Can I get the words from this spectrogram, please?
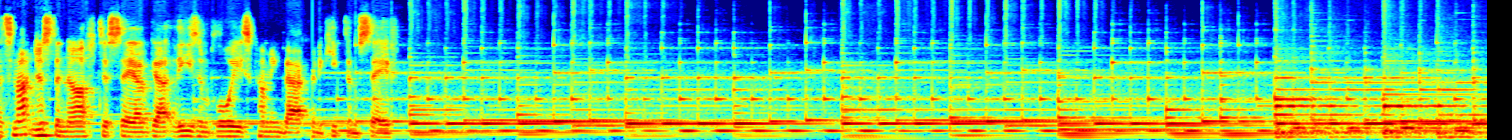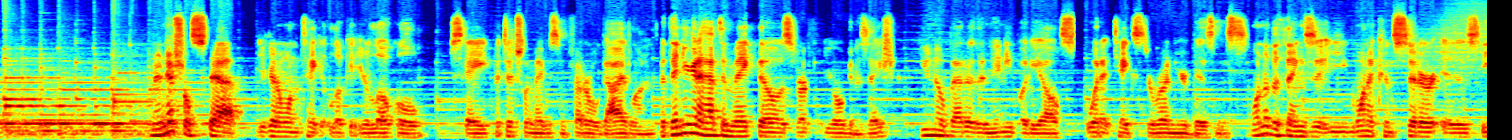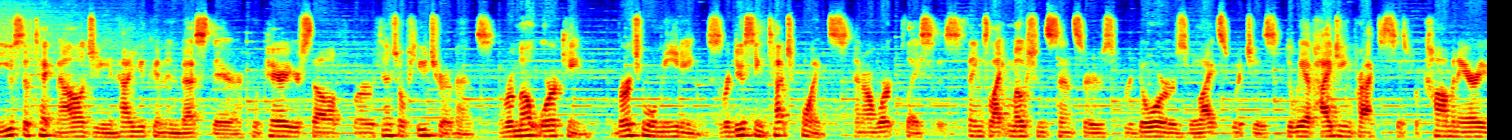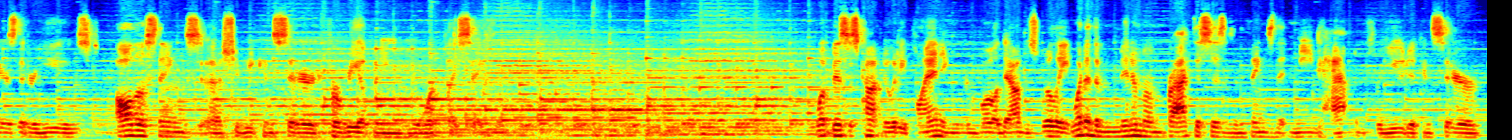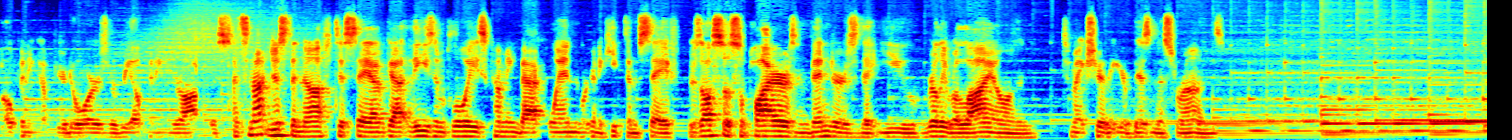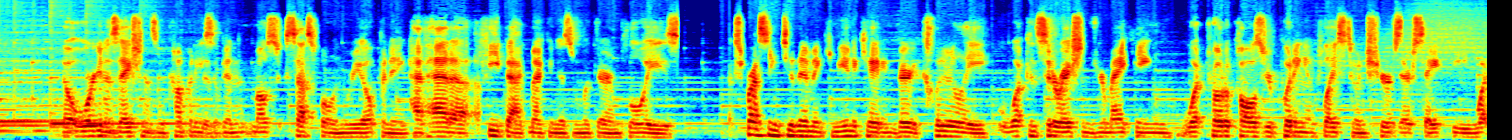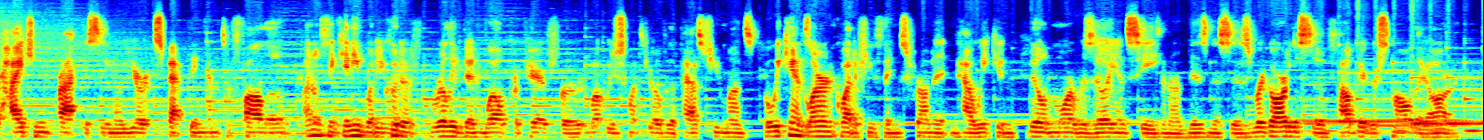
It's not just enough to say, I've got these employees coming back, I'm going to keep them safe. Initial step, you're going to want to take a look at your local, state, potentially maybe some federal guidelines. But then you're going to have to make those for your organization. You know better than anybody else what it takes to run your business. One of the things that you want to consider is the use of technology and how you can invest there. Prepare yourself for potential future events. Remote working, virtual meetings, reducing touch points in our workplaces, things like motion sensors for doors or light switches. Do we have hygiene practices for common areas that are used? All those things uh, should be considered for reopening your workplace safely what business continuity planning would boil down is really what are the minimum practices and things that need to happen for you to consider opening up your doors or reopening your office. It's not just enough to say, I've got these employees coming back when we're going to keep them safe. There's also suppliers and vendors that you really rely on to make sure that your business runs the organizations and companies that have been most successful in reopening have had a, feedback mechanism with their employees expressing to them and communicating very clearly what considerations you're making, what protocols you're putting in place to ensure their safety, what hygiene practices you know you're expecting them to follow. I don't think anybody could have really been well prepared for what we just went through over the past few months, but we can learn quite a few things from it and how we can build more resiliency in our businesses, regardless of how big or small they are.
